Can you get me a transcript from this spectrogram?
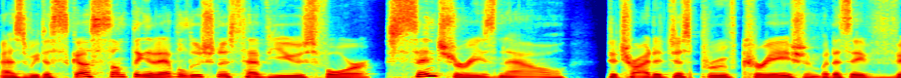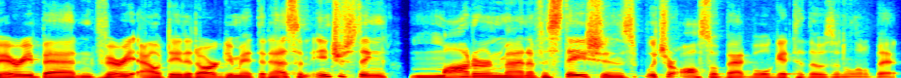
as we discuss something that evolutionists have used for centuries now to try to disprove creation. But it's a very bad and very outdated argument that has some interesting modern manifestations, which are also bad. But we'll get to those in a little bit.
